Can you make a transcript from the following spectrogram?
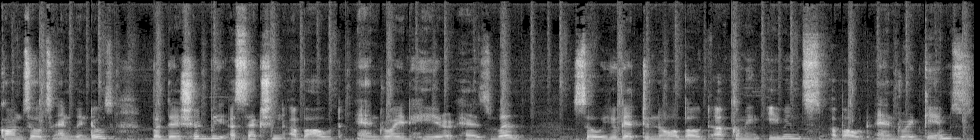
consoles and windows, but there should be a section about Android here as well so you get to know about upcoming events about Android games.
